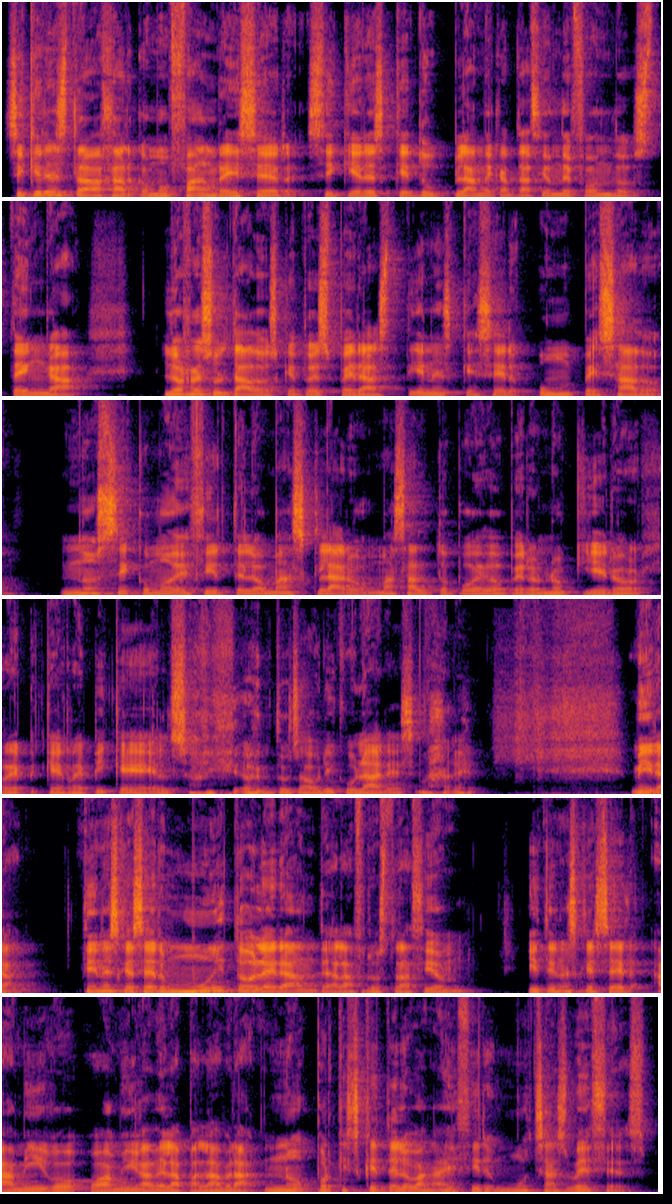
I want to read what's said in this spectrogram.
Si quieres trabajar como fundraiser, si quieres que tu plan de captación de fondos tenga los resultados que tú esperas, tienes que ser un pesado. No sé cómo decírtelo más claro, más alto puedo, pero no quiero que repique el sonido en tus auriculares, ¿vale? Mira, Tienes que ser muy tolerante a la frustración y tienes que ser amigo o amiga de la palabra no, porque es que te lo van a decir muchas veces.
